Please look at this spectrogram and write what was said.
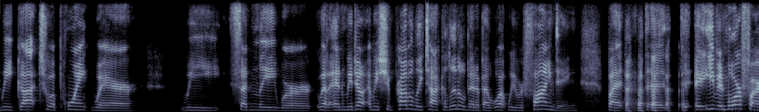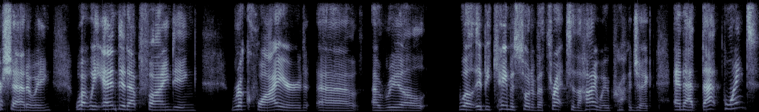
we got to a point where we suddenly were well and we don't we should probably talk a little bit about what we were finding but the, the, even more foreshadowing what we ended up finding required uh, a real well it became a sort of a threat to the highway project. And at that point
